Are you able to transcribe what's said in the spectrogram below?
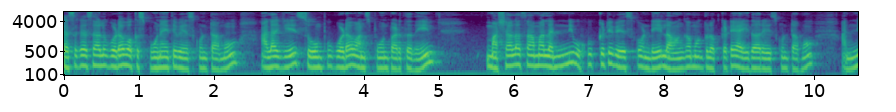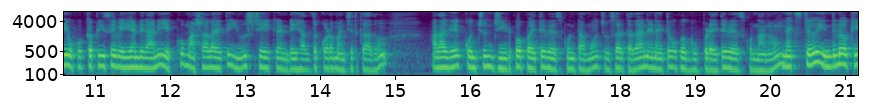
గసగసాలు కూడా ఒక స్పూన్ అయితే వేసుకుంటాము. అలాగే సోంపు కూడా వన్ స్పూన్ పడుతుంది. మసాలా సామాన్లు అన్నీ ఒక్కొక్కటి వేసుకోండి. లవంగ మొగ్గలు ఒక్కటే ఐదారు వేసుకుంటాము. అన్నీ ఒక్కొక్క పీసే వేయండి కానీ ఎక్కువ మసాలా అయితే యూస్ చేయకండి. హెల్త్కి కూడా మంచిది కాదు. అలాగే కొంచెం జీడిపప్పు అయితే వేసుకుంటాము. చూసారు కదా నేనైతే ఒక గుప్పుడు అయితే వేసుకున్నాను. నెక్స్ట్ ఇందులోకి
